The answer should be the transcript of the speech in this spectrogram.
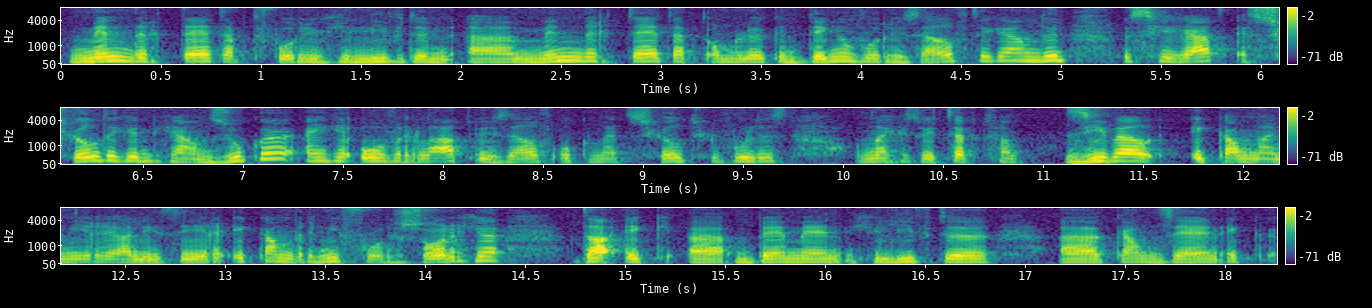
minder tijd hebt voor je geliefden, uh, minder tijd hebt om leuke dingen voor jezelf te gaan doen. Dus je gaat schuldigen gaan zoeken en je overlaat jezelf ook met schuldgevoelens, omdat je zoiets hebt van, zie wel, ik kan dat niet realiseren. Ik kan er niet voor zorgen dat ik uh, bij mijn geliefde uh, kan zijn. Ik,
